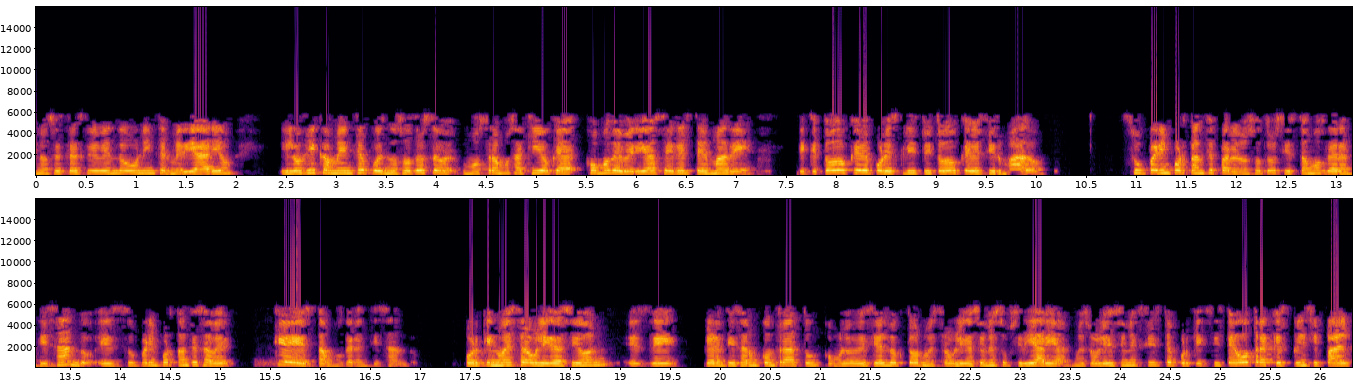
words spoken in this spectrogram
nos está escribiendo un intermediario y lógicamente pues nosotros mostramos aquí que, cómo debería ser el tema de, de que todo quede por escrito y todo quede firmado súper importante para nosotros si estamos garantizando. Es súper importante saber qué estamos garantizando, porque nuestra obligación es de garantizar un contrato, como lo decía el doctor, nuestra obligación es subsidiaria, nuestra obligación existe porque existe otra que es principal,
